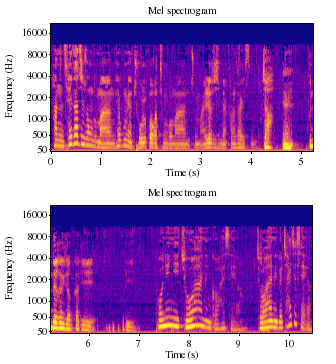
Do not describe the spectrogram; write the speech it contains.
한 세 가지 정도만 해보면 좋을 것 같은 것만 좀 알려주시면 감사하겠습니다. 자, 예. 군대 가기 전까지 우리 본인이 좋아하는 거 하세요. 좋아하는 걸 찾으세요.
